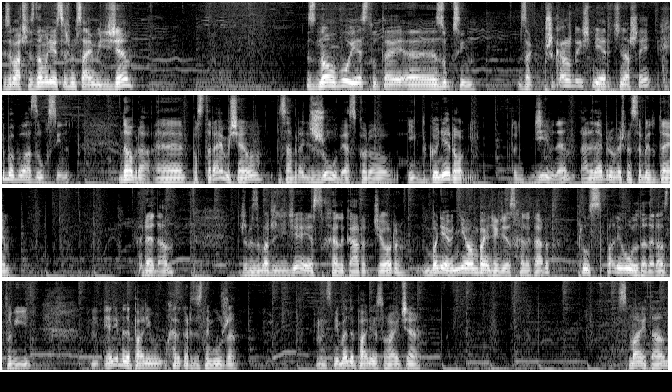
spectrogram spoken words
Zobaczcie, znowu nie jesteśmy sami, widzicie? Znowu jest tutaj e, Zuxin. Za, przy każdej śmierci naszej chyba była Zuxin. Dobra, e, postarajmy się zabrać żółwia, skoro nikt go nie robi. To dziwne, ale najpierw weźmy sobie tutaj Reda, żeby zobaczyć gdzie jest Hellcardior, bo nie, nie mam pojęcia gdzie jest Hellcard, plus spalił ulta teraz, to git. Ja nie będę palił, Hellcard jest na górze, więc nie będę palił, słuchajcie, Smite'a,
